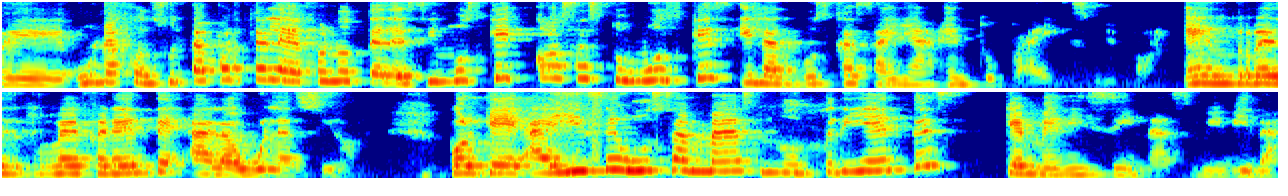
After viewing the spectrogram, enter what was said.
eh, una consulta por teléfono, te decimos qué cosas tú busques y las buscas allá en tu país, mi amor, en referente a la ovulación, porque ahí se usan más nutrientes que medicinas, mi vida.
